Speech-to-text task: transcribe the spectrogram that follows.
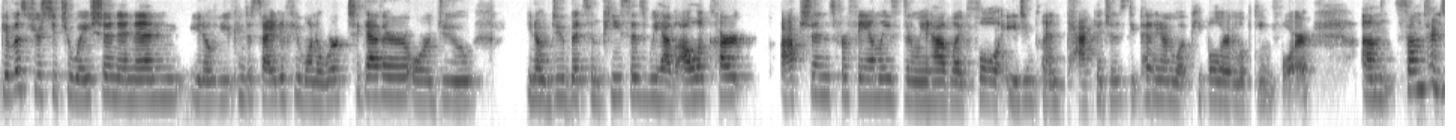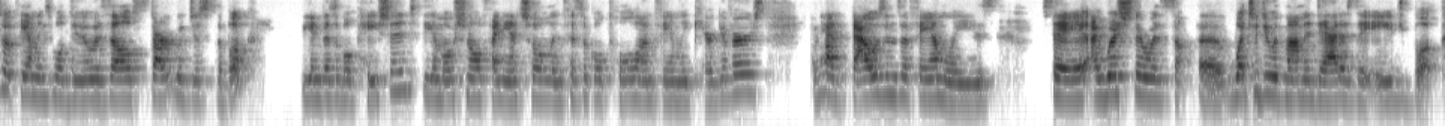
give us your situation and then you know you can decide if you want to work together or do you know do bits and pieces we have a la carte options for families and we have like full aging plan packages depending on what people are looking for um, sometimes what families will do is they'll start with just the book the Invisible Patient, the emotional, financial, and physical toll on family caregivers. I've had thousands of families say, I wish there was uh, what to do with mom and dad as they age book.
